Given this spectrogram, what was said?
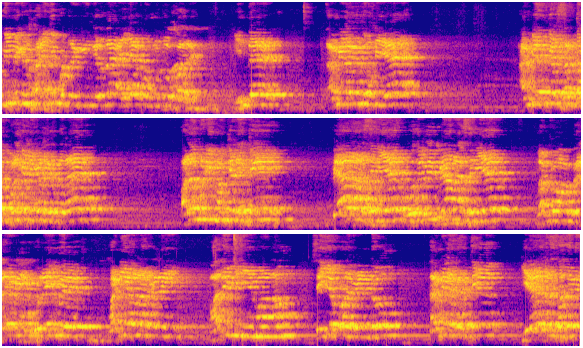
உரிமைகள் பறிக்கப்பட்டிருக்குங்கிறத ஐயா இப்ப இந்த தமிழகத்தினுடைய அம்பேத்கர் சட்ட பல்கலைக்கழகத்துல பழமொழி மக்களுக்கு பேராசிரியர் உதவி பேராசிரியர் மற்றும் விரைவு பணியாளர்களை பதவி நியமனம் செய்யப்பட வேண்டும். தமிழகத்தில் ஏழு சதவீத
